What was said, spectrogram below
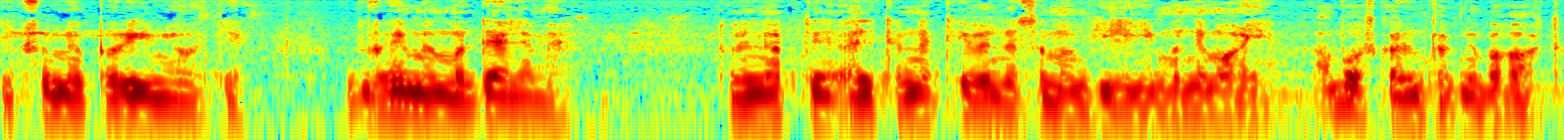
якщо ми порівнювати з другими моделями, то альтернативи на самом ділі йому немає. Або, скажімо так, небагато.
